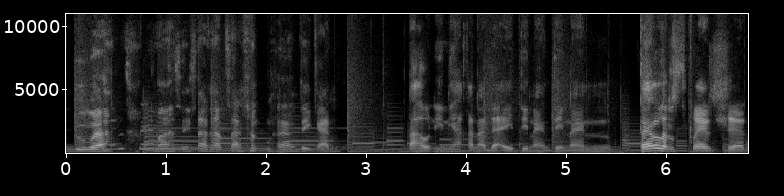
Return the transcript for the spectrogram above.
Gua masih sangat-sangat menantikan tahun ini akan ada 1899 Taylor's version.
